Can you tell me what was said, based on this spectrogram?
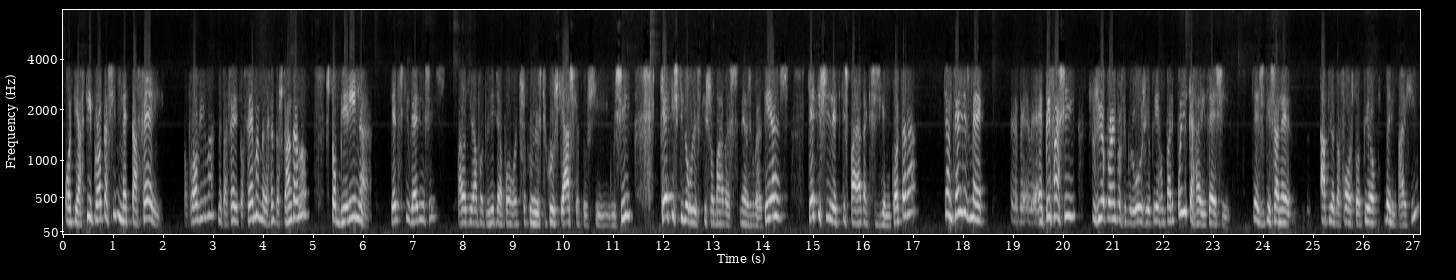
ότι αυτή η πρόταση μεταφέρει το πρόβλημα, μεταφέρει το θέμα, μεταφέρει το σκάνδαλο στον πυρήνα και της κυβέρνησης, παρότι αποτελείται από εξοπλιστικούς και άσχετους η μισή, και της κοινοβουλευτικής ομάδας Νέας Δημοκρατίας και της συλλεκτικής παράταξης γενικότερα και αν θέλεις με ε, ε, επίφαση στους δύο πρώην πρωθυπουργούς οι οποίοι έχουν πάρει πολύ καθαρή θέση και ζητήσανε άπλιο το φως το οποίο δεν υπάρχει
